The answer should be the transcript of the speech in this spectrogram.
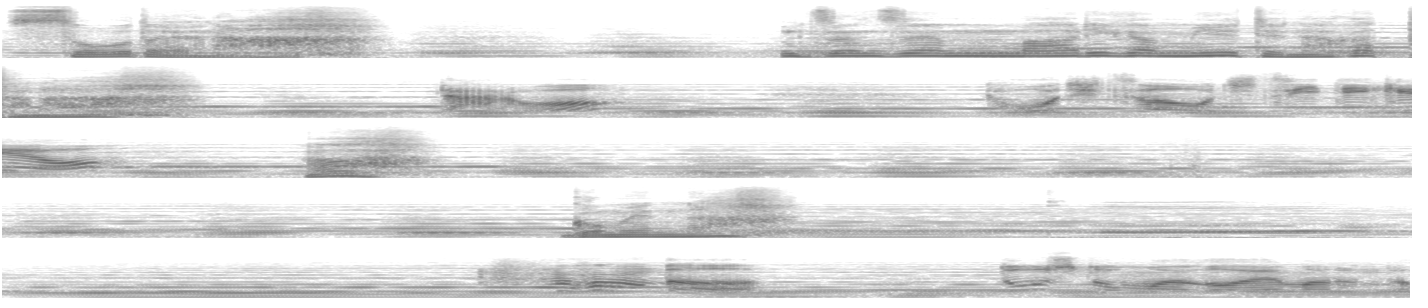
そうだよな。全然周りが見えてなかったな日は落ち着いていけよ。ああ。ごめんな。なんだ？どうしてお前が謝るんだ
